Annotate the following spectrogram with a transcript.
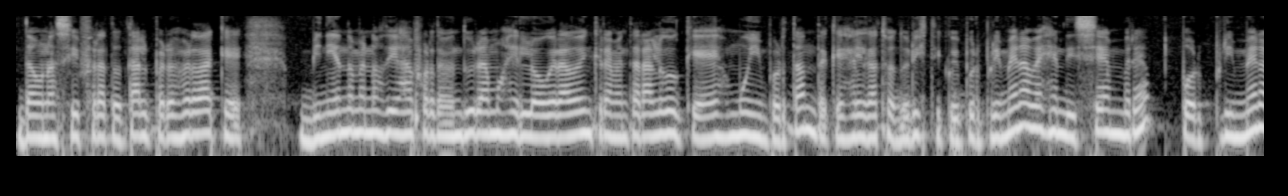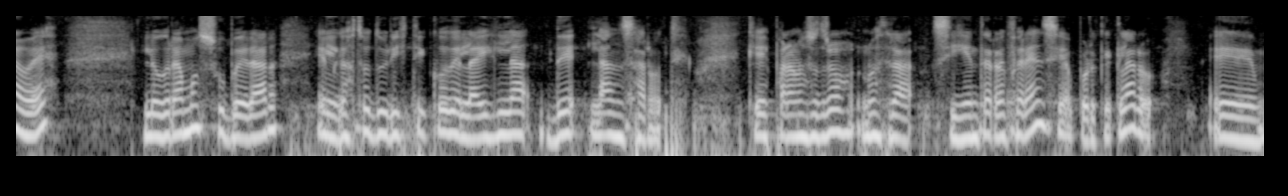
da, una cifra total. Pero es verdad que viniendo menos días a Fuerteventura hemos logrado incrementar algo que es muy importante, que es el gasto turístico. Y por primera vez en diciembre, por primera vez, logramos superar el gasto turístico de la isla de Lanzarote, que es para nosotros nuestra siguiente referencia, porque claro, eh,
